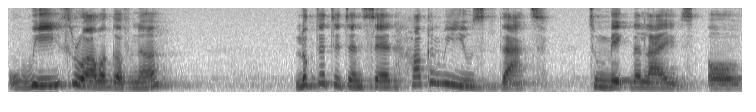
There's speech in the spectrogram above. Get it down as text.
we, through our governor, looked at it and said, how can we use that to make the lives of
